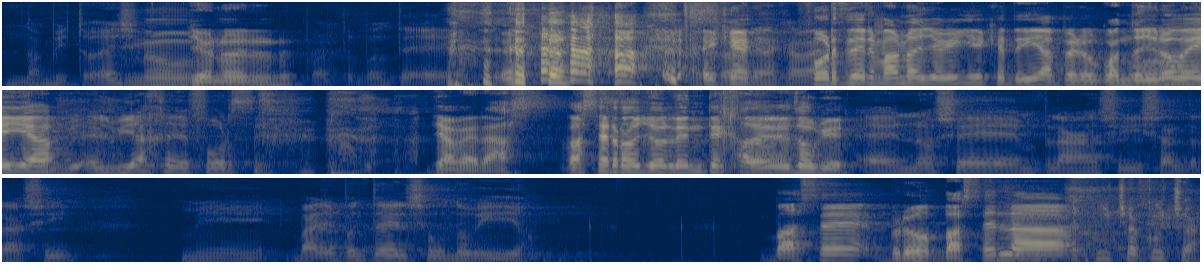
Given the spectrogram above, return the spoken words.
¿No has visto eso? No, Yo no, no, no. Ponte, ponte. eh, Es que Force, hermano, yo qué quieres que te diga, pero cuando yo lo veía, El, vi- el viaje de Force. ya verás. Va a ser rollo lenteja de toque. Eh, no sé en plan si saldrá así. Mi- Vale, ponte el segundo vídeo. Va a ser, bro, va a ser la. Escucha, escucha.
